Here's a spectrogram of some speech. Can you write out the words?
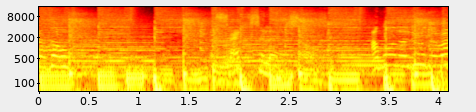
one of. I'm gonna do the right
